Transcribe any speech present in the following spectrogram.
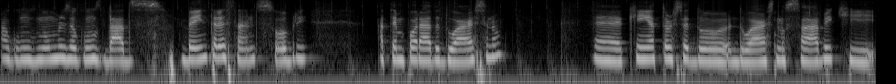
alguns números, alguns dados bem interessantes sobre a temporada do Arsenal. É, quem é torcedor do Arsenal sabe que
